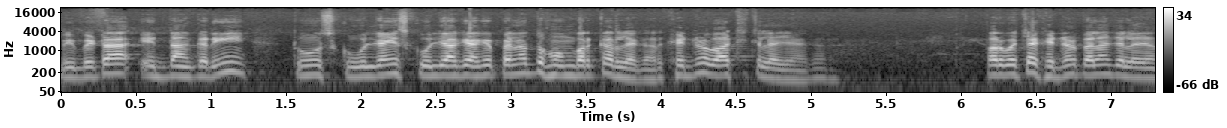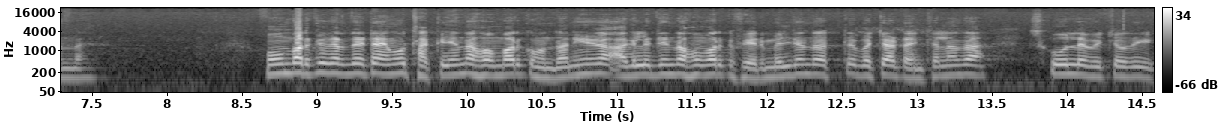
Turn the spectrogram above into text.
ਵੀ ਬੇਟਾ ਇਦਾਂ ਕਰੀ, ਤੂੰ ਸਕੂਲ ਜਾਈ, ਸਕੂਲ ਜਾ ਕੇ ਆ ਕੇ ਪਹਿਲਾਂ ਤੂੰ ਹੋਮਵਰਕ ਕਰ ਲਿਆ ਕਰ, ਖੇਡਣ ਬਾਅਦ ਚ ਚਲਾ ਜਾਇਆ ਕਰ। ਪਰ ਬੱਚਾ ਖੇਡਣ ਪਹਿਲਾਂ ਚਲਾ ਜਾਂਦਾ ਹੈ। ਹੋਮਵਰਕ ਕਰਦੇ ਟਾਈਮ ਉਹ ਥੱਕ ਜਾਂਦਾ ਹੋਮਵਰਕ ਹੁੰਦਾ ਨਹੀਂ ਹੈਗਾ। ਅਗਲੇ ਦਿਨ ਦਾ ਹੋਮਵਰਕ ਫੇਰ ਮਿਲ ਜਾਂਦਾ ਤੇ ਬੱਚਾ ਟੈਨਸ਼ਨ ਲੈਂਦਾ। ਸਕੂਲ ਦੇ ਵਿੱਚ ਉਹਦੀ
